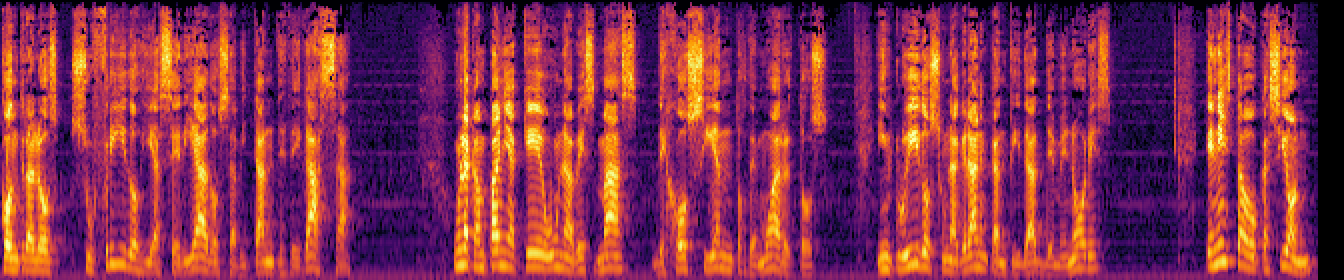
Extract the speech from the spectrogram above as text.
contra los sufridos y asediados habitantes de Gaza, una campaña que una vez más dejó cientos de muertos, incluidos una gran cantidad de menores, en esta ocasión,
